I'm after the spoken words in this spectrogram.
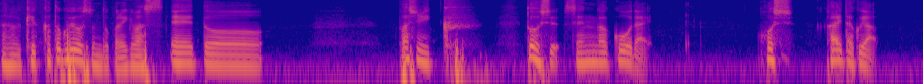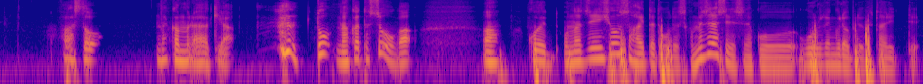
なるほど、結果得票数のとこからいきます。えーと、パシフィック、投手、千賀滉大、保守、開拓也、ファースト、中村晃 と中田翔が、あ、これ同じ票数入ったってことですか？珍しいですね、こう、ゴールデングラブで2人って。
